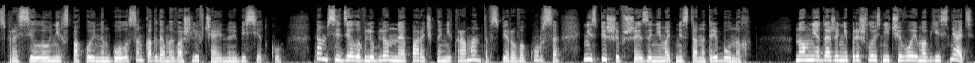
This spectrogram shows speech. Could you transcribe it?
Спросила у них спокойным голосом, когда мы вошли в чайную беседку. Там сидела влюбленная парочка некромантов с первого курса, не спешившая занимать места на трибунах. Но мне даже не пришлось ничего им объяснять,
